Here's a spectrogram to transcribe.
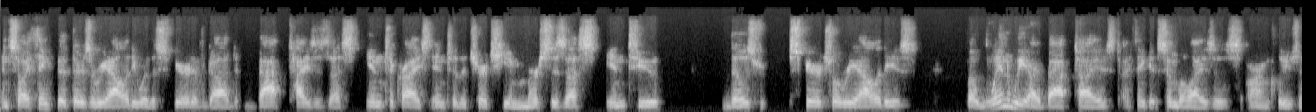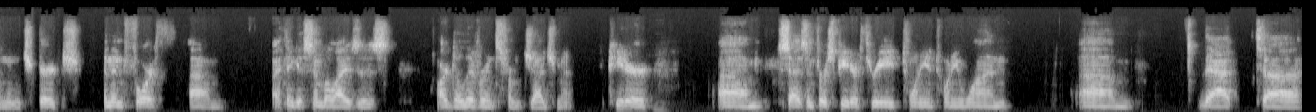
And so I think that there's a reality where the Spirit of God baptizes us into Christ, into the church. He immerses us into those spiritual realities. But when we are baptized, I think it symbolizes our inclusion in the church. And then, fourth, um, I think it symbolizes our deliverance from judgment. Peter um, says in 1 Peter 3 20 and 21 um, that uh,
